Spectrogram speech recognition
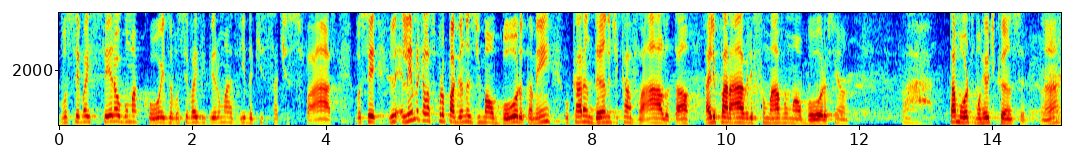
Você vai ser alguma coisa, você vai viver uma vida que satisfaz. Você lembra aquelas propagandas de Malboro também? O cara andando de cavalo, tal. Aí ele parava, ele fumava um Malboro assim, ó. Ah, tá morto, morreu de câncer. Né?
